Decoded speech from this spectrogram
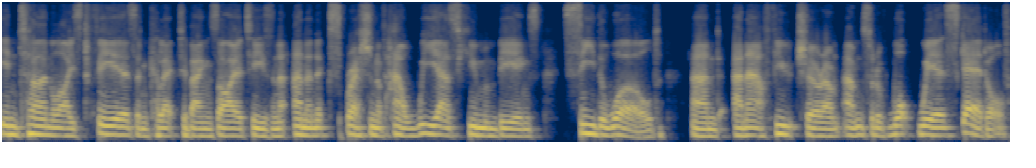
internalized fears and collective anxieties and, and an expression of how we as human beings see the world and and our future and, and sort of what we're scared of.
